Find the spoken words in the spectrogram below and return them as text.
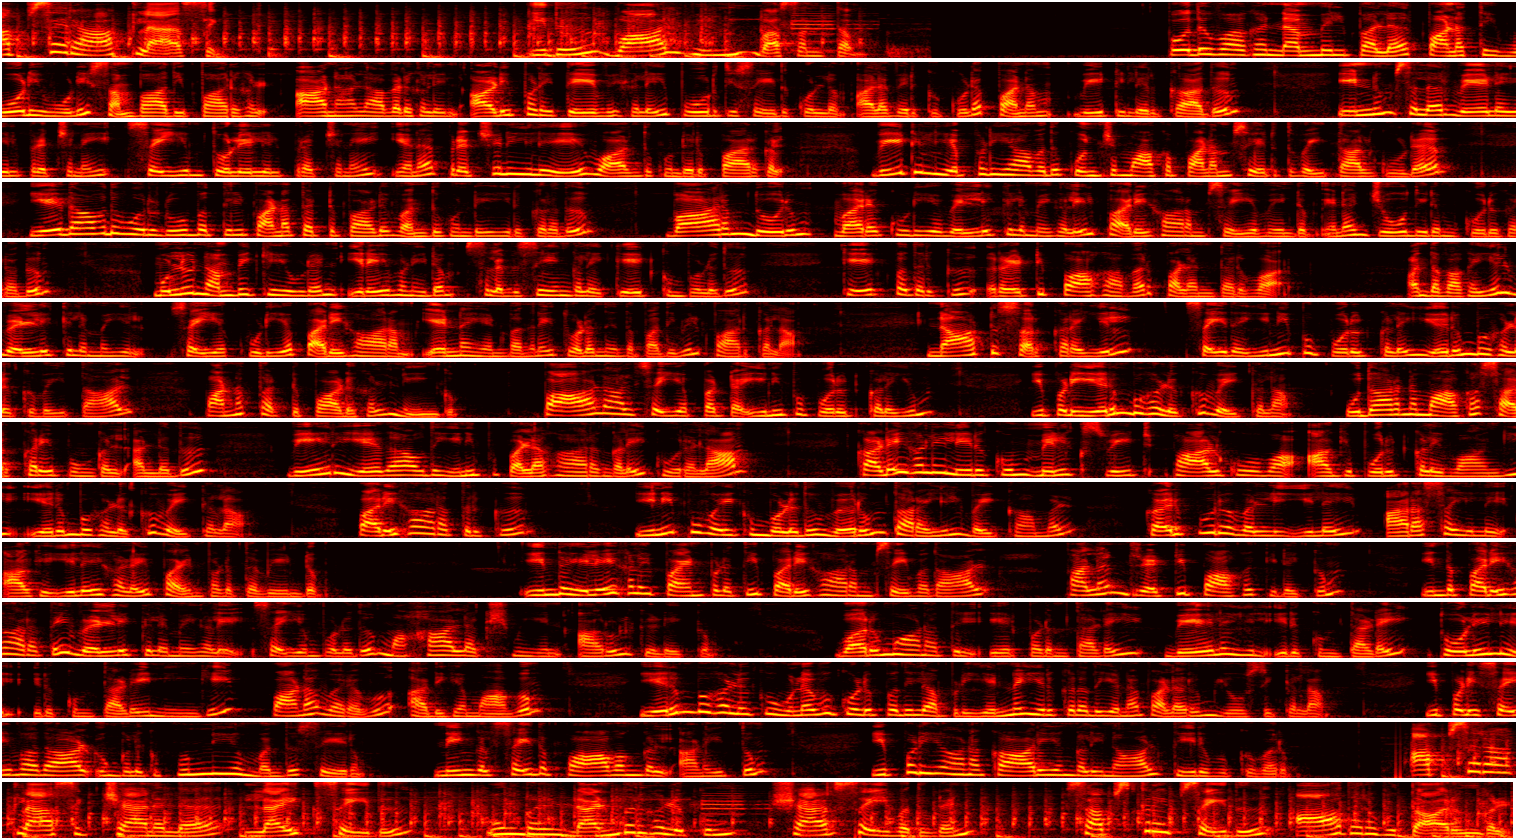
Apsara classic இது வாழ்வின் வசந்தம். பொதுவாக நம்மில் பலர் பணத்தை ஓடி ஓடி சம்பாதிப்பார்கள். ஆனால் அவர்களின் அடிப்படை தேவைகளை பூர்த்தி செய்து கொள்ளும் அளவிற்கு கூட பணம் வீட்டில் இருக்காது. இன்னும் சிலர் வேலையில் பிரச்சனை செய்யும் தொழிலில் பிரச்சனை என பிரச்சனையிலேயே வாழ்ந்து கொண்டிருப்பார்கள். வீட்டில் எப்படியாவது கொஞ்சமாக பணம் சேர்த்து வைத்தால் கூட ஏதாவது ஒரு ரூபத்தில் பணத்தட்டுப்பாடு வந்து கொண்டே இருக்கிறது. வாரந்தோறும் வரக்கூடிய வெள்ளிக்கிழமைகளில் பரிகாரம் செய்ய வேண்டும் என ஜோதிடம் கூறுகிறது. முழு நம்பிக்கையுடன் இறைவனிடம் சில விஷயங்களை கேட்கும் பொழுது கேட்பதற்கு ரெட்டிப்பாக அவர் பலன் தருவார். அந்த வகையில் வெள்ளிக்கிழமையில் செய்யக்கூடிய பரிகாரம் என்ன என்பதனை தொடர்ந்து இந்த பதிவில் பார்க்கலாம். நாட்டு சர்க்கரையில் செய்த இனிப்பு பொருட்களை எறும்புகளுக்கு வைத்தால் பணத்தட்டுப்பாடுகள் நீங்கும். பாலால் செய்யப்பட்ட இனிப்பு பொருட்களையும் இப்படி எறும்புகளுக்கு வைக்கலாம். உதாரணமாக சர்க்கரை பொங்கல் அல்லது வேறு ஏதாவது இனிப்பு பலகாரங்களை கூறலாம். கடைகளில் இருக்கும் மில்க் ஸ்வீட் பால்கோவா ஆகிய பொருட்களை வாங்கி எறும்புகளுக்கு வைக்கலாம். பரிகாரத்திற்கு இனிப்பு வைக்கும் பொழுது வெறும் தரையில் வைக்காமல் கற்பூரவள்ளி இலை அரச இலை ஆகிய இலைகளை பயன்படுத்த வேண்டும். இந்த இலைகளை பயன்படுத்தி பரிகாரம் செய்வதால் பலன் ரெட்டிப்பாக கிடைக்கும். இந்த பரிகாரத்தை வெள்ளிக்கிழமைகளில் செய்யும் பொழுது மகாலட்சுமியின் அருள் கிடைக்கும். வருமானத்தில் ஏற்படும் தடை வேலையில் இருக்கும் தடை தொழிலில் இருக்கும் தடை நீங்கி பணவரவு அதிகமாகும். எறும்புகளுக்கு உணவு கொடுப்பதில் அப்படி என்ன இருக்கிறது என பலரும் யோசிக்கலாம். இப்படி செய்வதால் உங்களுக்கு புண்ணியம் வந்து சேரும். நீங்கள் செய்த பாவங்கள் அனைத்தும் இப்படியான காரியங்களினால் தீர்வுக்கு வரும். அப்சரா கிளாசிக் சேனலை லைக் செய்து உங்கள் நண்பர்களுக்கும் ஷேர் செய்வதுடன் சப்ஸ்கிரைப் செய்து ஆதரவு தாருங்கள்.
